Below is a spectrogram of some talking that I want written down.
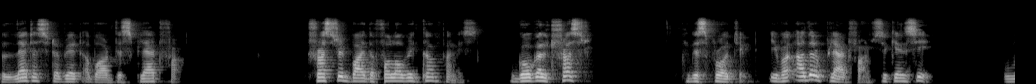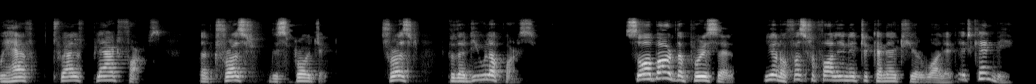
the latest update about this platform. Trusted by the following companies. Google trust this project. Even other platforms you can see. We have 12 platforms that trust this project. Trust to the developers so about the pre-sale, you know, first of all, you need to connect your wallet. It can be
